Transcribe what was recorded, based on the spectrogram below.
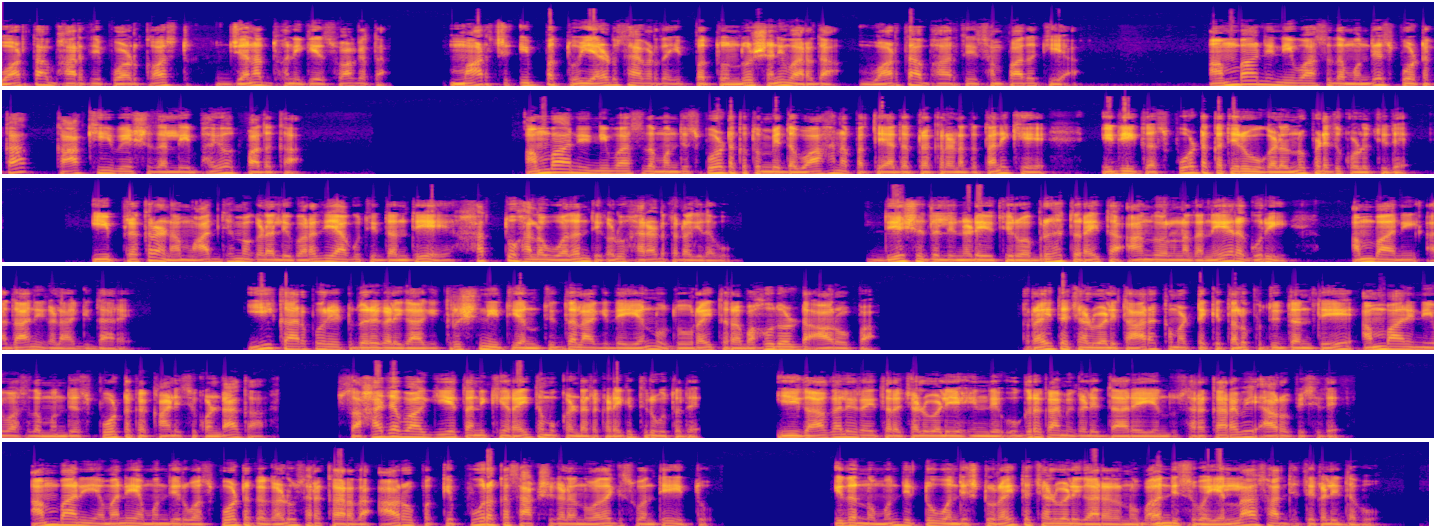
Varthabharati podcast ಜನಧ್ವನಿಗೆ ಸ್ವಾಗತ. March ಇಪ್ಪತ್ತು, ಎರಡು ಸಾವಿರದ ಇಪ್ಪತ್ತೊಂದು ಶನಿವಾರದ ವಾರ್ತಾಭಾರತಿ ಸಂಪಾದಕೀಯ. ಅಂಬಾನಿ ನಿವಾಸದ ಮುಂದೆ ಸ್ಫೋಟಕ ಕಾಖಿ ವೇಷದಲ್ಲಿ ಭಯೋತ್ಪಾದಕ. ಅಂಬಾನಿ ನಿವಾಸದ ಮುಂದೆ ಸ್ಫೋಟಕ ತುಂಬಿದ್ದ ವಾಹನ ಪತ್ತೆಯಾದ ಪ್ರಕರಣದ ತನಿಖೆ ಇದೀಗ ಸ್ಫೋಟಕ ತಿರುವುಗಳನ್ನು ಪಡೆದುಕೊಳ್ಳುತ್ತಿದೆ. ಈ ಪ್ರಕರಣ ಮಾಧ್ಯಮಗಳಲ್ಲಿ ವರದಿಯಾಗುತ್ತಿದ್ದಂತೆಯೇ ಹತ್ತು ಹಲವು ವದಂತಿಗಳು ಹರಡತೊಡಗಿದವು. ದೇಶದಲ್ಲಿ ನಡೆಯುತ್ತಿರುವ ಬೃಹತ್ ರೈತ ಆಂದೋಲನದ ನೇರ ಗುರಿ ಅಂಬಾನಿ ಅದಾನಿಗಳಾಗಿದ್ದಾರೆ. ಈ ಕಾರ್ಪೊರೇಟ್ ದೊರೆಗಳಿಗಾಗಿ ಕೃಷಿ ನೀತಿಯನ್ನು ತಿದ್ದಲಾಗಿದೆ ಎನ್ನುವುದು ರೈತರ ಬಹುದೊಡ್ಡ ಆರೋಪ. ರೈತ ಚಳವಳಿ ತಾರಕ ಮಟ್ಟಕ್ಕೆ ತಲುಪುತ್ತಿದ್ದಂತೆಯೇ ಅಂಬಾನಿ ನಿವಾಸದ ಮುಂದೆ ಸ್ಫೋಟಕ ಕಾಣಿಸಿಕೊಂಡಾಗ ಸಹಜವಾಗಿಯೇ ತನಿಖೆ ರೈತ ಮುಖಂಡರ ಕಡೆಗೆ ತಿರುಗುತ್ತದೆ. ಈಗಾಗಲೇ ರೈತರ ಚಳವಳಿಯ ಹಿಂದೆ ಉಗ್ರಗಾಮಿಗಳಿದ್ದಾರೆ ಎಂದು ಸರ್ಕಾರವೇ ಆರೋಪಿಸಿದೆ. ಅಂಬಾನಿಯ ಮನೆಯ ಮುಂದಿರುವ ಸ್ಫೋಟಕಗಳು ಸರ್ಕಾರದ ಆರೋಪಕ್ಕೆ ಪೂರಕ ಸಾಕ್ಷಿಗಳನ್ನು ಒದಗಿಸುವಂತೆ ಇತ್ತು. ಇದನ್ನು ಮುಂದಿಟ್ಟು ಒಂದಿಷ್ಟು ರೈತ ಚಳವಳಿಗಾರರನ್ನು ಬಂಧಿಸುವ ಎಲ್ಲಾ ಸಾಧ್ಯತೆಗಳಿದ್ದವು.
